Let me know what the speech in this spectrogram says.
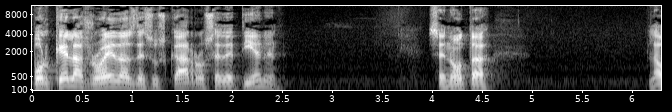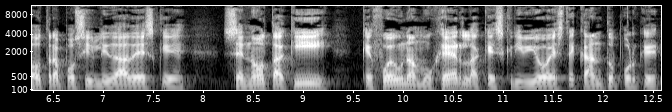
¿Por qué las ruedas de sus carros se detienen? Se nota, la otra posibilidad es que se nota aquí que fue una mujer la que escribió este canto porque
